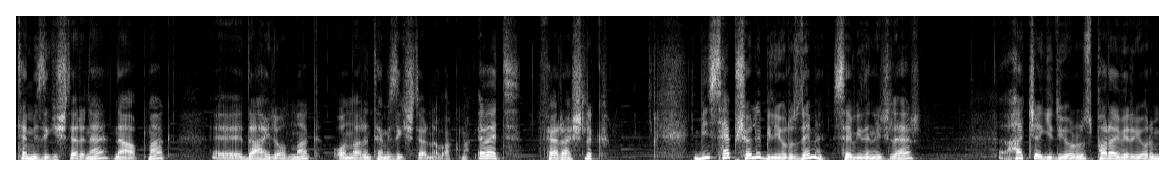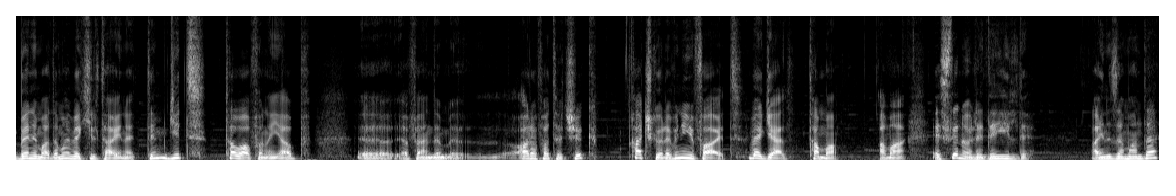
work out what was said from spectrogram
temizlik işlerine ne yapmak? E, dahil olmak, onların temizlik işlerine bakmak. Evet, ferraşlık. Biz hep şöyle biliyoruz değil mi sevgili dinleyiciler? Hacca gidiyoruz, para veriyorum, benim adıma vekil tayin ettim. Git tavafını yap, e, efendim Arafat'a çık, haç görevini ifa et ve gel. Tamam. Ama eskiden öyle değildi. Aynı zamanda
